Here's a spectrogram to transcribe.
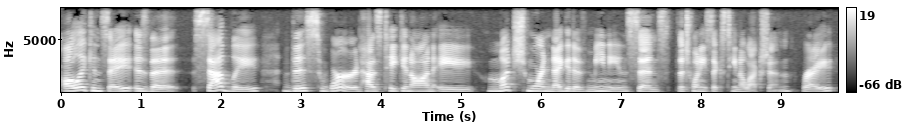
All I can say is that sadly, this word has taken on a much more negative meaning since the 2016 election, right?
